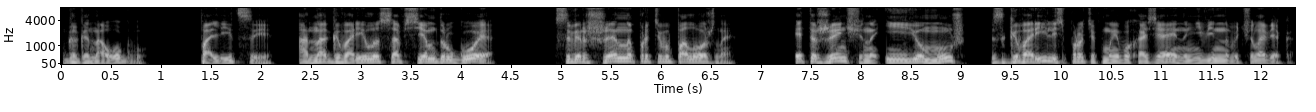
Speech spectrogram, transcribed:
Гаганаогву, полиции, она говорила совсем другое, совершенно противоположное. Эта женщина и ее муж сговорились против моего хозяина, невинного человека,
